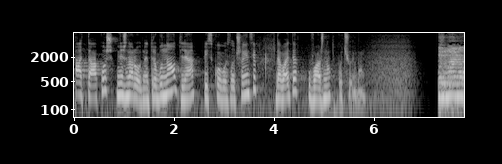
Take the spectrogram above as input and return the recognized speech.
а також міжнародний трибунал для військових злочинців. Давайте уважно почуємо. Ми маємо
